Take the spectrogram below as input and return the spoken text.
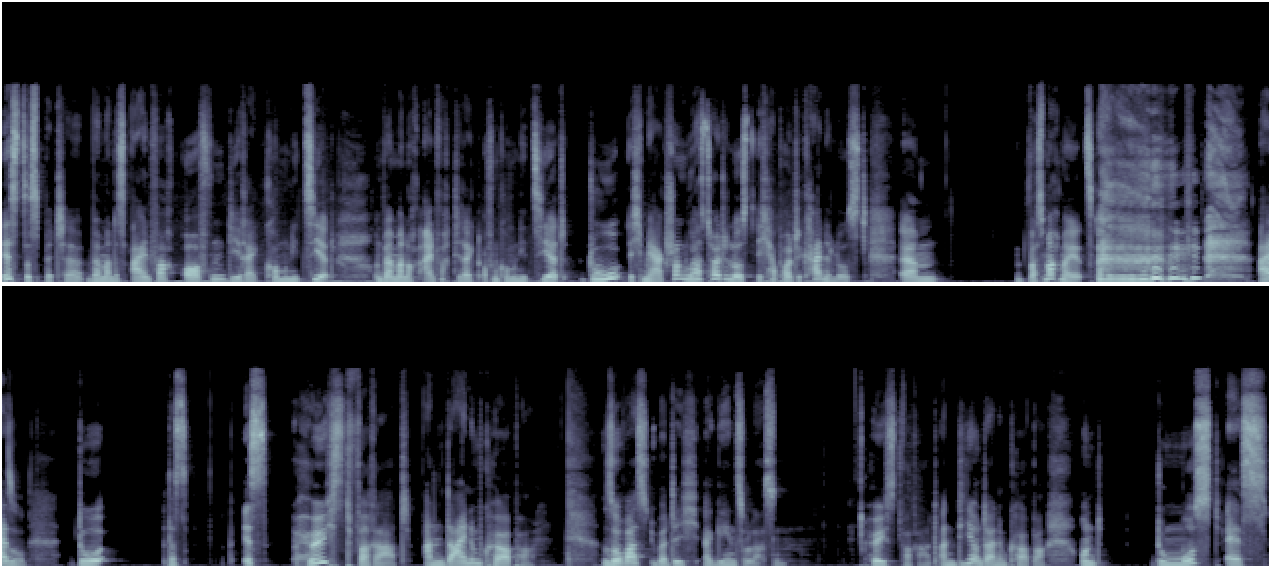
ist es bitte, wenn man das einfach offen direkt kommuniziert? Und wenn man auch einfach direkt offen kommuniziert, du, ich merke schon, du hast heute Lust, ich habe heute keine Lust. Ähm, was machen wir jetzt? also, du, das ist Höchstverrat an deinem Körper, sowas über dich ergehen zu lassen. Höchstverrat an dir und deinem Körper. Und du musst es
